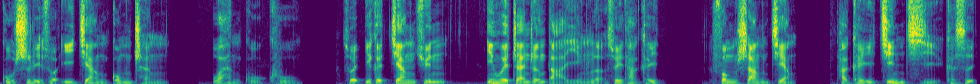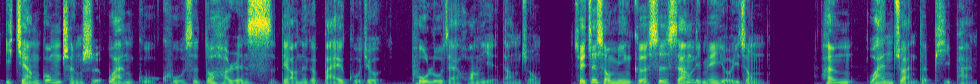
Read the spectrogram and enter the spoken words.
古诗里说“一将功成万骨枯”，所以一个将军因为战争打赢了，所以他可以封上将。他可以晋级，可是，一将功成是万骨枯，是多少人死掉，那个白骨就铺露在荒野当中。所以，这首民歌事实上里面有一种很婉转的批判，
